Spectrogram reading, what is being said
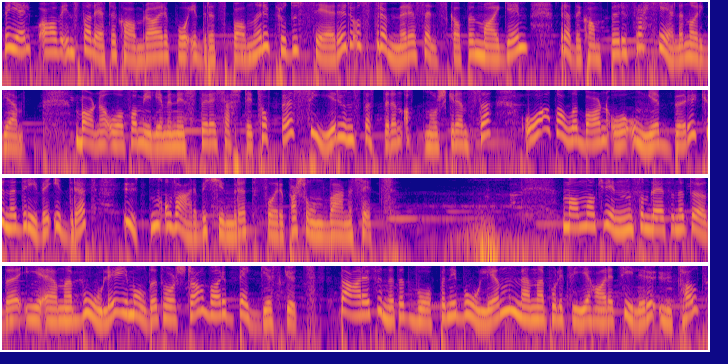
Ved hjelp av installerte kameraer på idrettsbaner produserer og strømmer selskapet MyGame breddekamper fra hele Norge. Barne- og familieminister Kjersti Toppe sier hun støtter en 18-årsgrense, og at alle barn og unge bør kunne drive idrett uten å være bekymret for personvernet sitt. Mannen og kvinnen som ble funnet døde i en bolig i Molde torsdag, var begge skutt. Det er funnet et våpen i boligen, men politiet har tidligere uttalt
